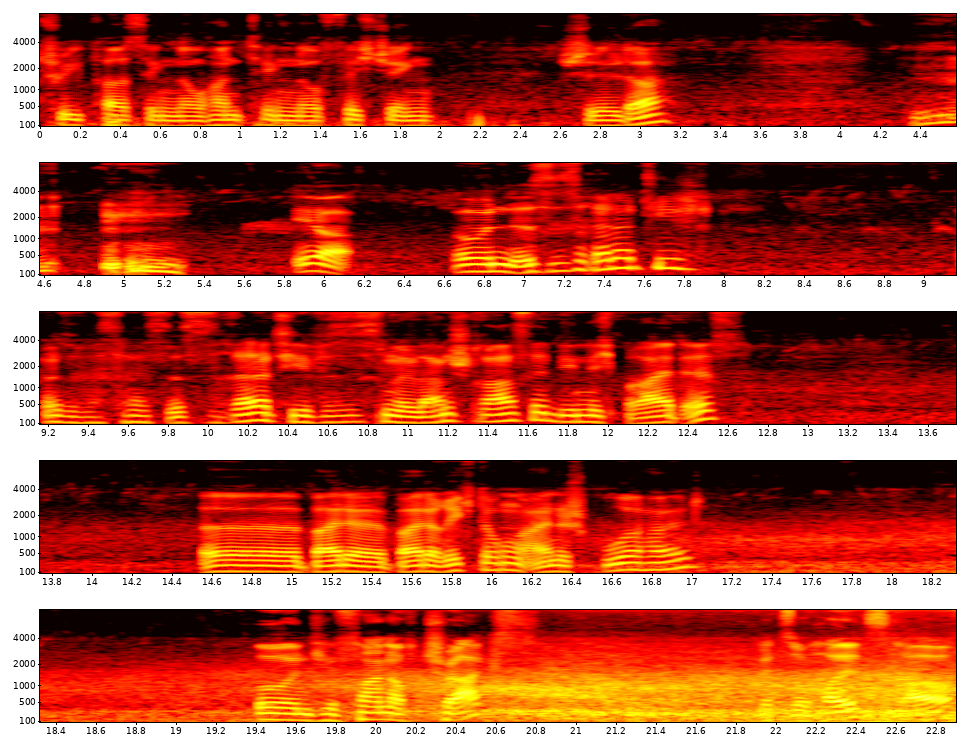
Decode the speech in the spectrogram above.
Tree Passing, No Hunting, No Fishing Schilder. Ja, und es ist relativ. Also, was heißt es? ist relativ? Es ist eine Landstraße, die nicht breit ist. Äh, beide, beide Richtungen, eine Spur halt. Und hier fahren auch Trucks mit so Holz drauf.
